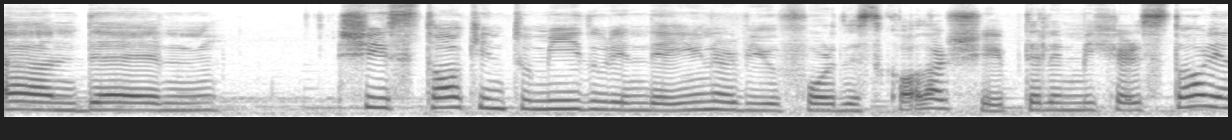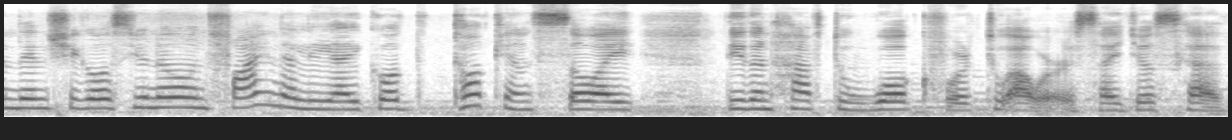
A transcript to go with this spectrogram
And then she's talking to me during the interview for the scholarship, telling me her story, and then she goes, You know, and finally I got the tokens, so I didn't have to walk for two hours. I just had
